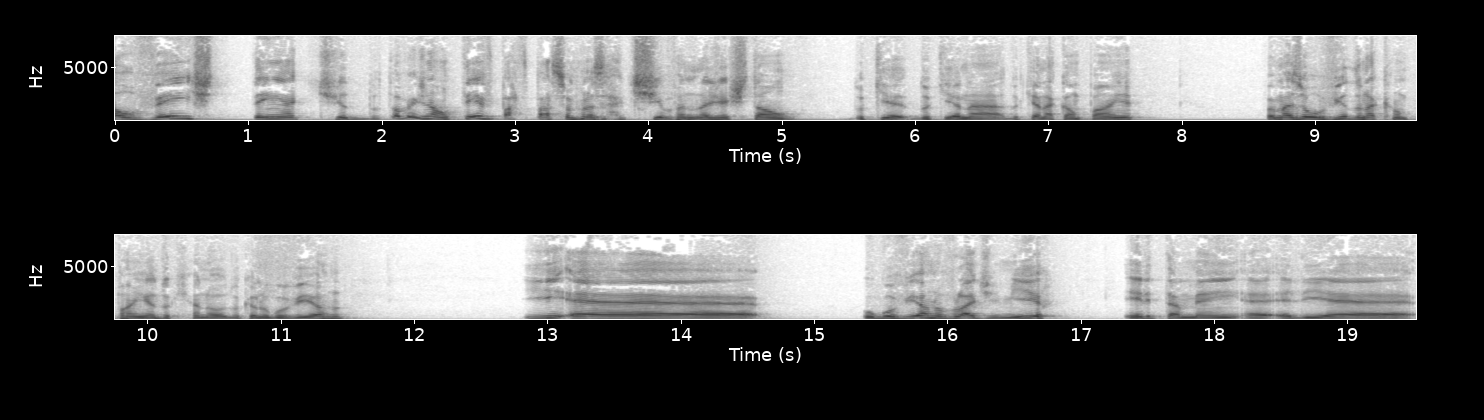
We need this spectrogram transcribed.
talvez tenha tido, talvez não, teve participação menos ativa na gestão do que, do que, na, do que na campanha. Foi mais ouvido na campanha do que no, do que no governo. E é, o governo Vladimir, ele também é, ele é.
